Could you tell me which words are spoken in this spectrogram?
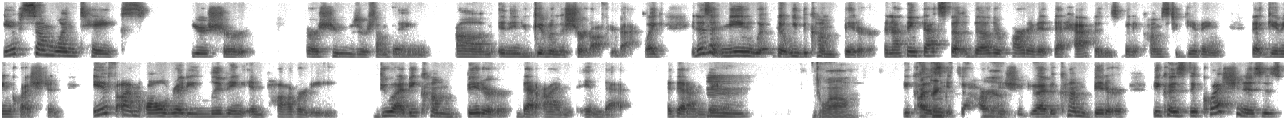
If someone takes your shirt or shoes or something um, and then you give them the shirt off your back like it doesn't mean w- that we become bitter. And i think that's the, the other part of it that happens when it comes to giving that giving question if i'm already living in poverty do i become bitter that i'm in that that i'm there Mm. wow. because think- it's a heart yeah. issue do i become bitter because the question is is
